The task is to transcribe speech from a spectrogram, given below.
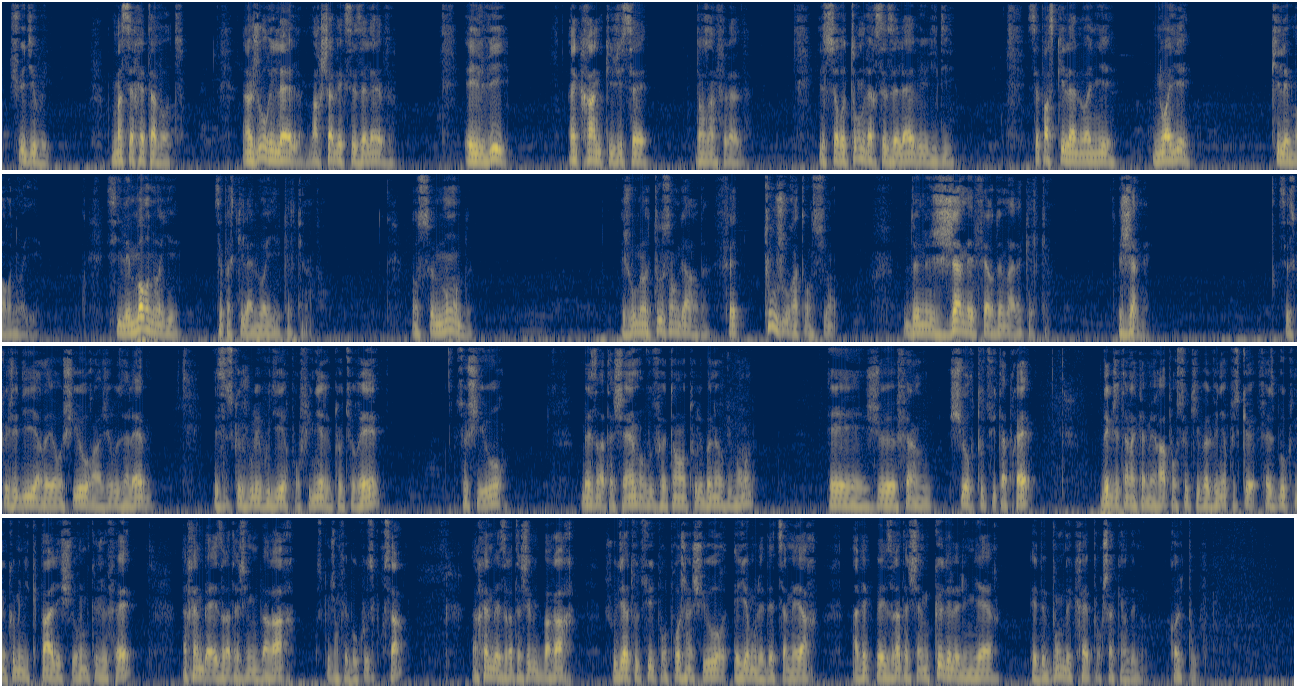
Je lui ai dit oui. Maserhet Avot. Un jour, il elle marchait avec ses élèves et il vit un crâne qui gissait dans un fleuve. Il se retourne vers ses élèves et il dit C'est parce qu'il a noyé, noyé qu'il est mort noyé. S'il est mort noyé, c'est parce qu'il a noyé quelqu'un avant. Dans ce monde, je vous mets tous en garde, faites toujours attention de ne jamais faire de mal à quelqu'un. Jamais. C'est ce que j'ai dit hier d'ailleurs au Chiour à Jérusalem. Et c'est ce que je voulais vous dire pour finir et clôturer ce Chiour. Bezrat Hashem, en vous souhaitant tous les bonheurs du monde. Et je fais un Chiour tout de suite après, dès que j'éteins la caméra, pour ceux qui veulent venir, puisque Facebook ne communique pas les Shiurim que je fais. La reine Bezrat Hashem Barach, parce que j'en fais beaucoup, c'est pour ça. La reine Bezrat Hashem Barach, je vous dis à tout de suite pour le prochain Chiour et Yom Uledet Sameach, avec Bezrat Hashem que de la lumière et de bons décrets pour chacun de nous. Kol.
